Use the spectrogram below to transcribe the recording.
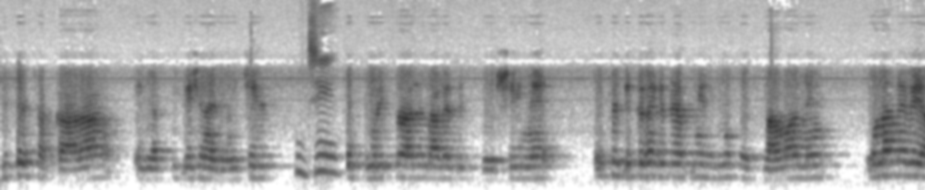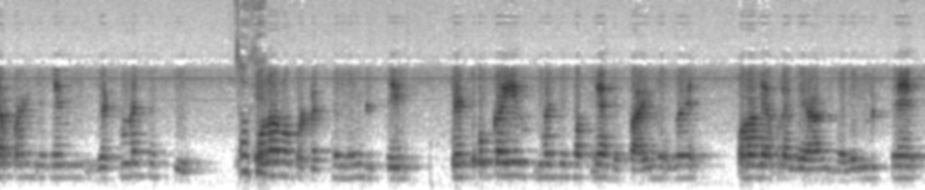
ਜਿੱਥੇ ਸਰਕਾਰਾਂ ਇਨਵੈਸਟੀਗੇਸ਼ਨ ਏਜੰਸੀ ਜੀ। ਤੇ ਪੂਰੀ ਤਰ੍ਹਾਂ ਦੇ ਨਾਲ ਇਹਦੇ ਦੋਸ਼ੀ ਨੇ। ਇੱਥੇ ਕਿਤੇ ਨਾ ਕਿਤੇ ਆਪਣੀ ਜਿਹੜੀਆਂ ਸੰਸਥਾਵਾਂ ਨੇ ਉਹਨਾਂ ਨੇ ਵੀ ਆਪਣੇ ਜਿਹੜੇ ਵਿਟਨੈਸ ਸੀ ਉਹਨਾਂ ਨੂੰ ਪ੍ਰੋਟੈਕਸ਼ਨ ਨਹੀਂ ਦਿੱਤੀ। ਤੇ ਉਹ ਕਈ ਨਸ਼ੇ ਆਪਣੇ ਹੋ ਗਏ। ਉਹਨਾਂ ਨੇ ਆਪਣੇ ਬਿਆਨ ਬਦਲ ਦਿੱਤੇ।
